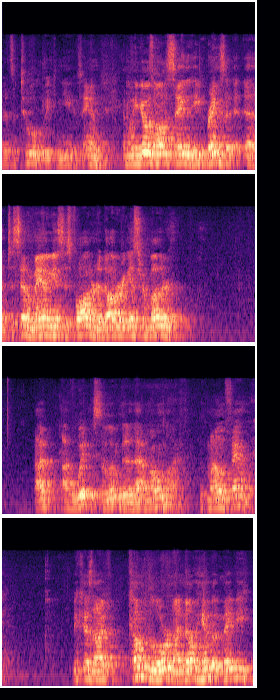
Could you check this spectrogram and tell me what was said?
And it's a tool that we can use. And, and when he goes on to say that he brings uh, to set a man against his father and a daughter against her mother, I've, I've witnessed a little bit of that in my own life, with my own family. Because I've come to the Lord and I know Him, but maybe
